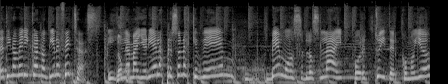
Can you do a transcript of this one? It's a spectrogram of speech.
Latinoamérica no tiene fechas. Y No, la mayoría de las personas que ven, vemos los live por Twitter, como yo,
